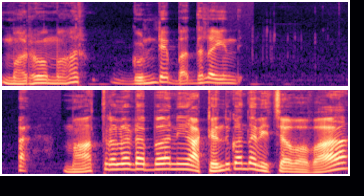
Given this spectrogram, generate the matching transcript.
మరోమారు గుండె బద్దలయింది మాత్రల డబ్బాని అట్టెందుకందనిచ్చావా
